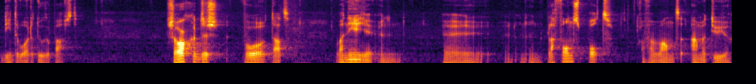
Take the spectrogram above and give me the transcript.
dient te worden toegepast. Zorg er dus voor dat wanneer je een, een, een plafondspot of een wandarmatuur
